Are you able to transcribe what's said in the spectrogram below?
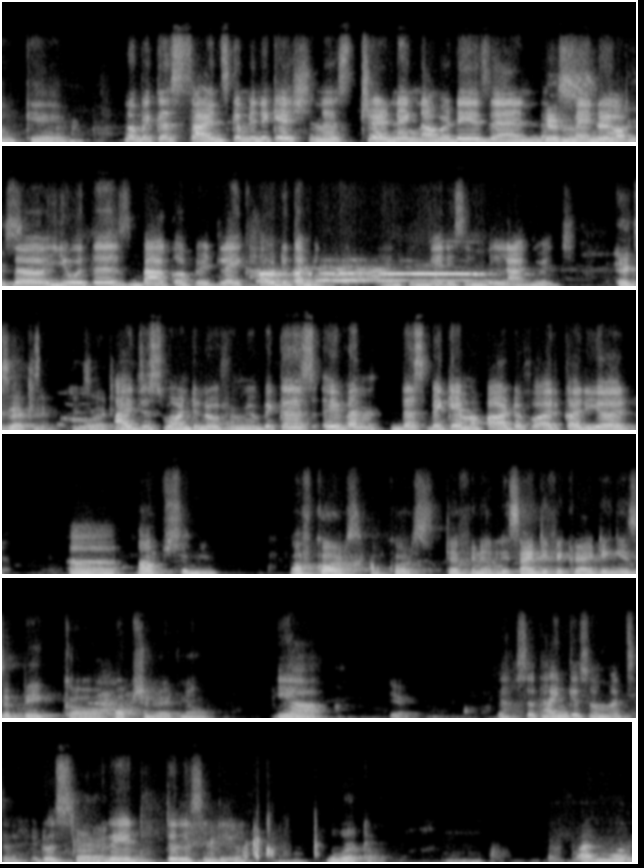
Okay. No, because science communication is trending nowadays, and Yes, many of is. the youth is back of it, like how to communicate in very simple language. exactly So exactly I just want to know from you because even this became a part of our career uh, option. of course of course definitely scientific writing is a big uh, option right now Yeah. Yeah. Yeah. So thank you so much, sir. It was It's great to listen to you. you're welcome One more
